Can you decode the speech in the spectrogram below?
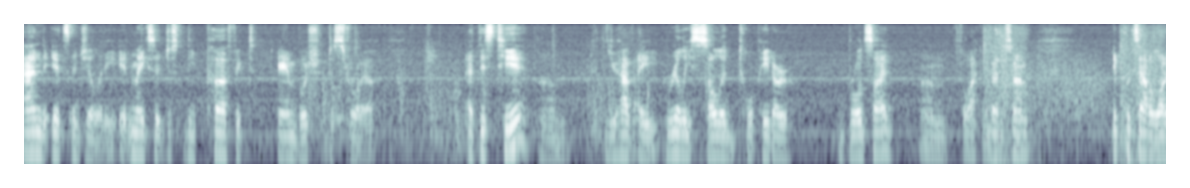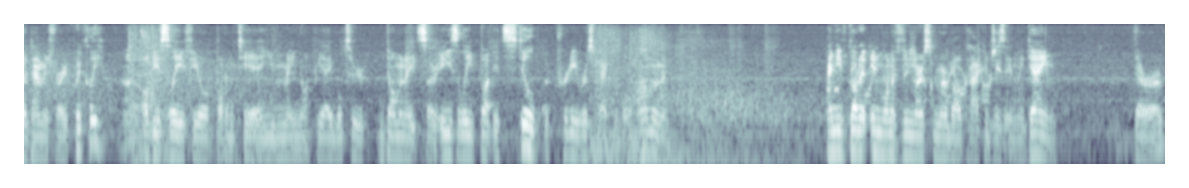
and its agility. It makes it just the perfect ambush destroyer. At this tier, um, you have a really solid torpedo broadside, um, for lack of a better term. It puts out a lot of damage very quickly. Uh, obviously, if you're bottom tier, you may not be able to dominate so easily, but it's still a pretty respectable armament and you've got it in one of the most mobile packages in the game. There are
